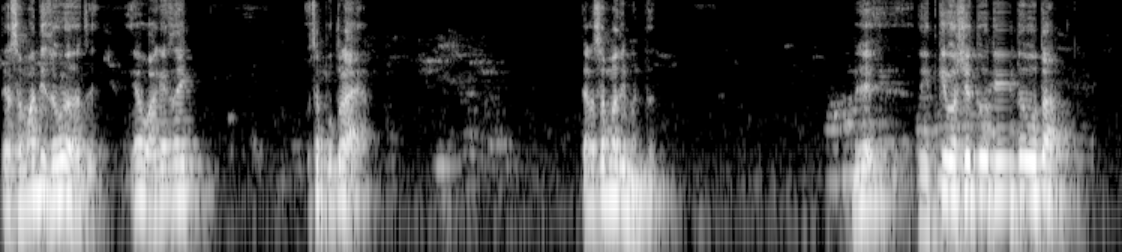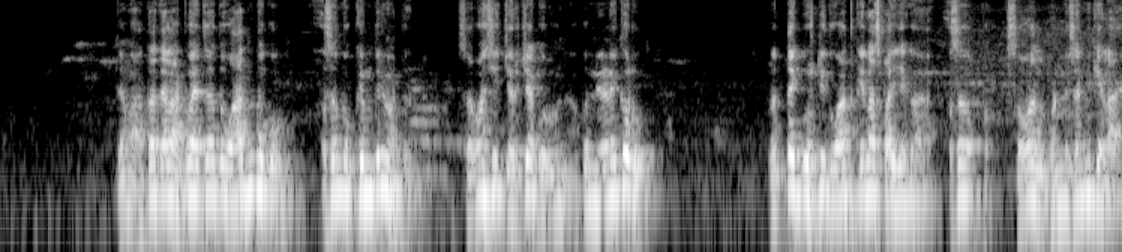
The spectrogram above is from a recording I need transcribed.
त्या समाधीजवळच या वाघ्याचा एक असा पुतळा आहे. त्याला समाधी म्हणतात. म्हणजे इतकी वर्षे तो तिथं होता. त्यामुळे आता त्याला आठवायचा तो वाद नको असं मुख्यमंत्री म्हणतात. सर्वांशी चर्चा करून आपण निर्णय करू. प्रत्येक गोष्टीत वाद केलाच पाहिजे का? असं सवाल फडणवीसांनी केला आहे.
